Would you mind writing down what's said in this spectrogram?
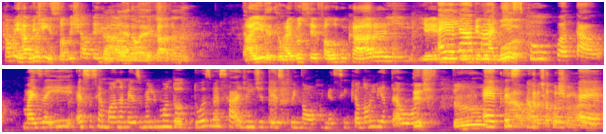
Calma aí, rapidinho, só deixa ela terminar Tá, é, o não, é, do cara. tá- é aí, eu- aí você falou com o cara e, e aí ele, Aí ele, ele ah, entendeu tá, de boa? desculpa, tal. Mas aí, essa semana mesmo, ele mandou duas mensagens de texto enorme, assim, que eu não li até hoje. Textão. É, Ah, textão, o cara tá tipo, apaixonado. é.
